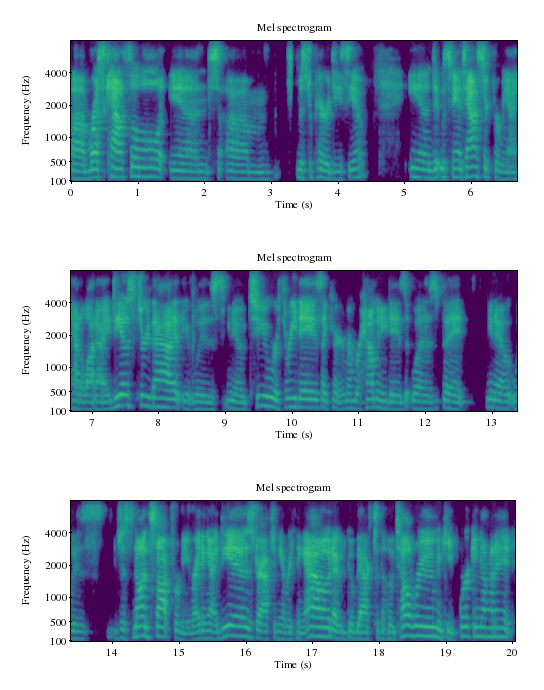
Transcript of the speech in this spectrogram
um, Russ Castle and um, Mr. Paradiso. And it was fantastic for me. I had a lot of ideas through that. It was, you know, two or three days. I can't remember how many days it was, but you know, it was just nonstop for me, writing ideas, drafting everything out. I would go back to the hotel room and keep working on it.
